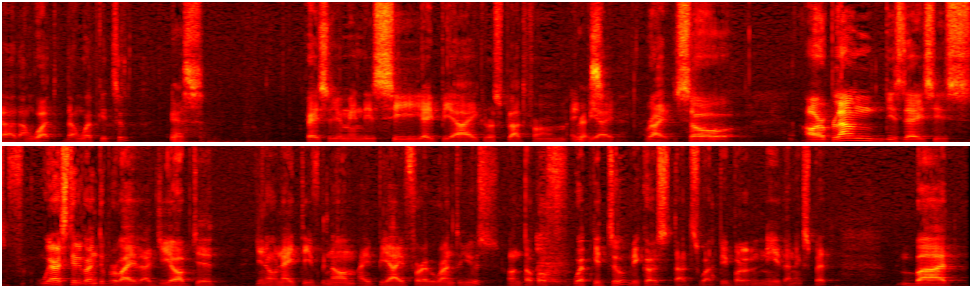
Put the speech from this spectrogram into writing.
uh, than what? Than WebKit 2? Yes. Okay, so you mean the C API, cross-platform. API? Right. So our plan these days is we are still going to provide a GObject, you know, native GNOME API for everyone to use on top of WebKit 2 because that's what people need and expect. But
